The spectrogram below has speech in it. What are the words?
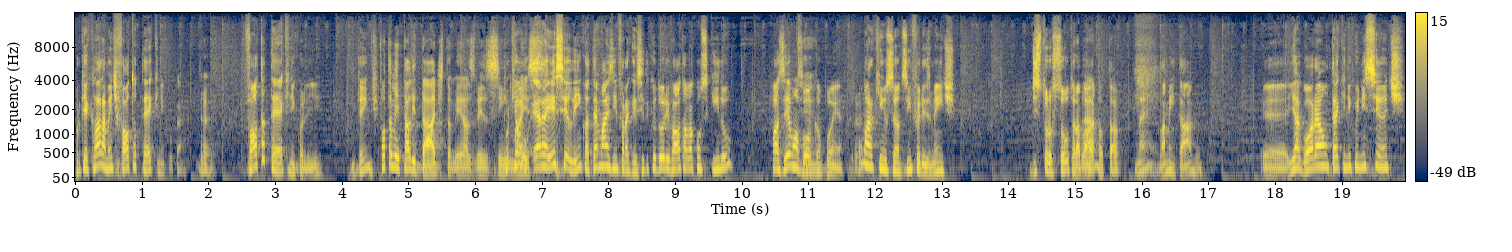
porque claramente falta o técnico, cara. É. Falta técnico ali. Entende? Falta mentalidade também, às vezes, sim. Porque mas... o- era esse elenco até mais enfraquecido que o Dorival estava conseguindo fazer uma boa Sim. campanha. É. O Marquinhos Santos, infelizmente, destroçou o É, trabalho, total. né? Lamentável. É, e agora é um técnico iniciante,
